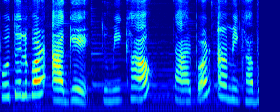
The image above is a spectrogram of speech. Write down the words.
পুতুল বর আগে তুমি খাও, তারপর আমি খাব।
